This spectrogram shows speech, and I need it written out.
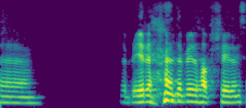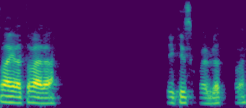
eh, det, blir, det blir hardt skirenn, så det er greit å være psykisk forberedt på det.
